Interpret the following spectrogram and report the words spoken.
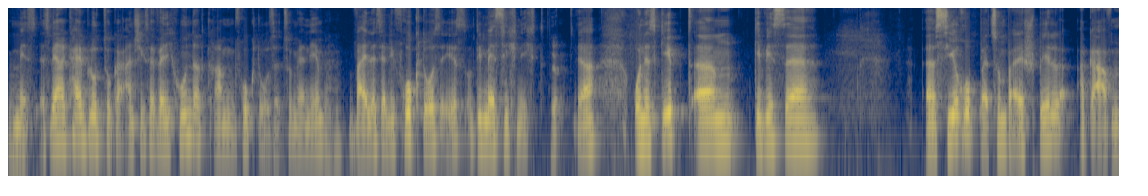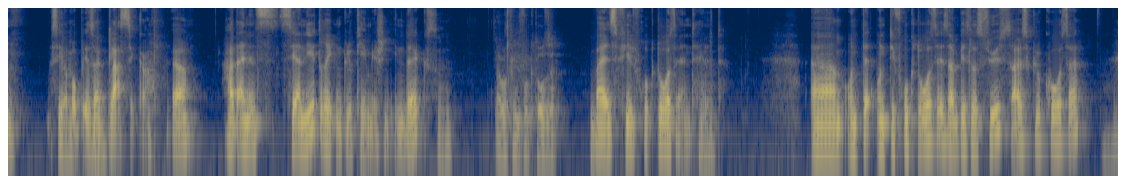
mhm. misst. Es wäre kein Blutzuckeranstieg, wenn ich 100 Gramm Fructose zu mir nehme, mhm. weil es ja die Fructose ist und die messe ich nicht. Ja. Ja? Und es gibt ähm, gewisse äh, Sirupe, zum Beispiel Agavensirup mhm. ist ein mhm. Klassiker. Ja? Hat einen sehr niedrigen glykämischen Index. Mhm. Aber viel Fructose. Weil es viel Fructose enthält. Ähm, und, und die Fructose ist ein bisschen süßer als Glucose. Mhm.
